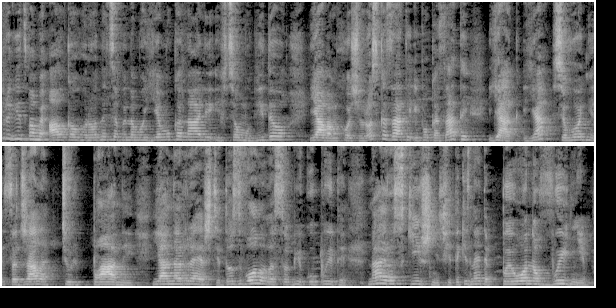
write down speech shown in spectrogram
привіт! З вами Алка Огородниця. Ви на моєму каналі, і в цьому відео я вам хочу розказати і показати, як я сьогодні саджала тюльпани. Я нарешті дозволила собі купити найрозкішніші, такі, знаєте, піоновидні,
